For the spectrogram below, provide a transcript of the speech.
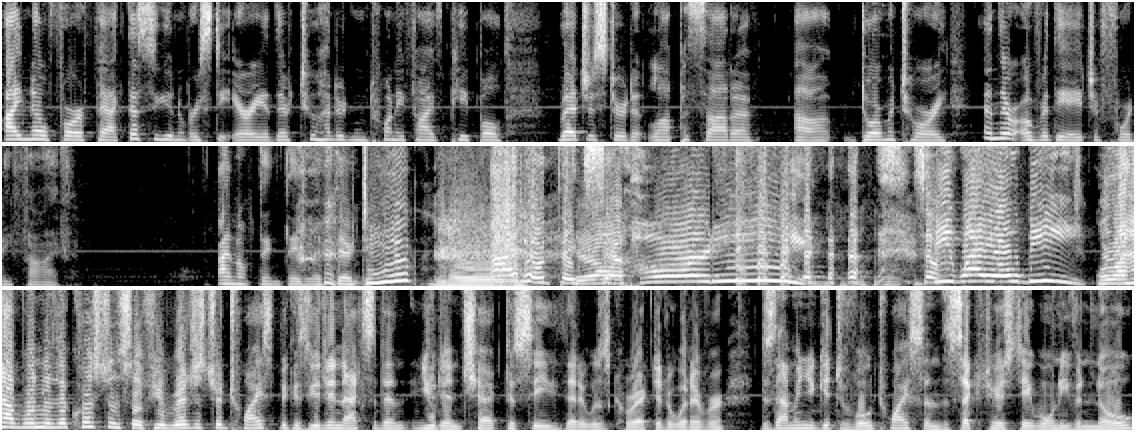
I know for a fact that's the university area. There are 225 people registered at la posada uh, dormitory and they're over the age of 45 i don't think they live there do you No. i don't think They're so all party. So- BYOB. Well, I have one other question. So, if you registered twice because you didn't accident, you didn't check to see that it was corrected or whatever, does that mean you get to vote twice and the Secretary of State won't even know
